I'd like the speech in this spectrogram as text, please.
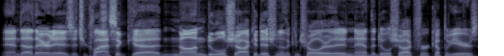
And uh, there it is. It's your classic uh, non DualShock edition of the controller. They didn't add the DualShock for a couple years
